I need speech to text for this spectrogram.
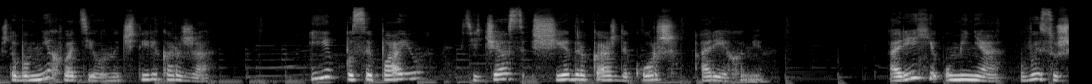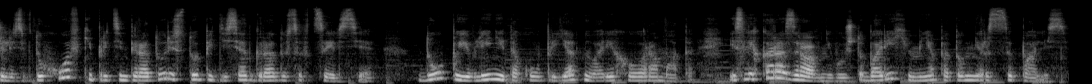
чтобы мне хватило на 4 коржа. И посыпаю сейчас щедро каждый корж орехами. Орехи у меня высушились в духовке при температуре 150 градусов Цельсия до появления такого приятного орехового аромата. И слегка разравниваю, чтобы орехи у меня потом не рассыпались.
